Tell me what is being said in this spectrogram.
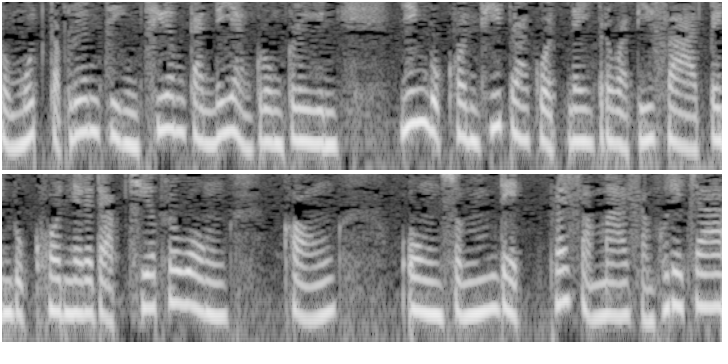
สมมุติกับเรื่องจริง เชื่อมกันได้อย่างกลมกลืน ยิ่งบุคคลที่ปรากฏในประวัติศาสตร์ เป็นบุคคลในระดับเชื้อพระวงศ์ขององค์สมเด็จพระสัมมาสัมพุทธเจ้า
